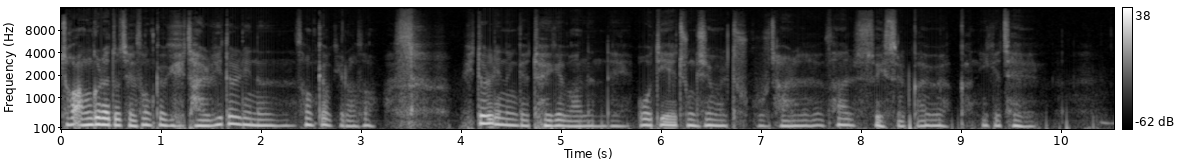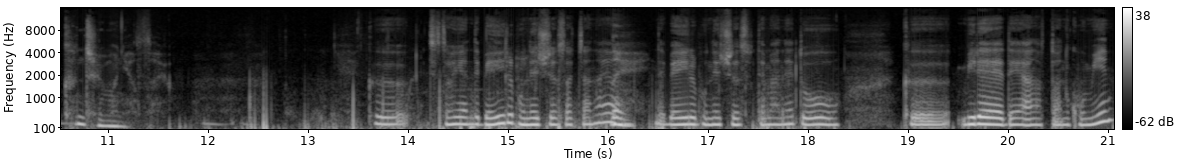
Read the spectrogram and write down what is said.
저 안 그래도 제 성격이 잘 휘둘리는 성격이라서 휘둘리는 게 되게 많은데 어디에 중심을 두고 잘 살 수 있을까요? 약간 이게 제일 큰 질문이었어요. 그 저희한테 메일을 보내주셨었잖아요. 네. 근데 메일을 보내주셨을 때만 해도 그 미래에 대한 어떤 고민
